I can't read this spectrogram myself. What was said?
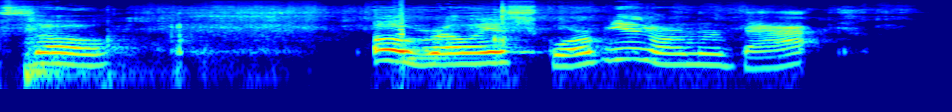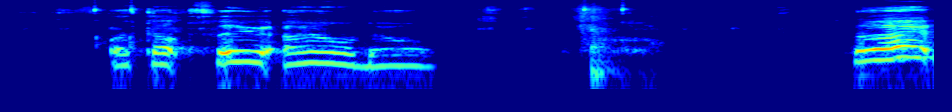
So, Oh, really? A Scorpion armor back? Or something? I don't know. I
